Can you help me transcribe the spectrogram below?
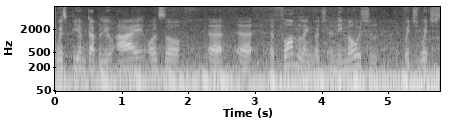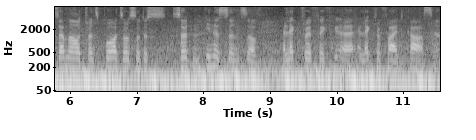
with BMW i also uh, uh, a form language, an emotion, which, which somehow transports also the certain innocence of electrific, uh, electrified cars. Yeah?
